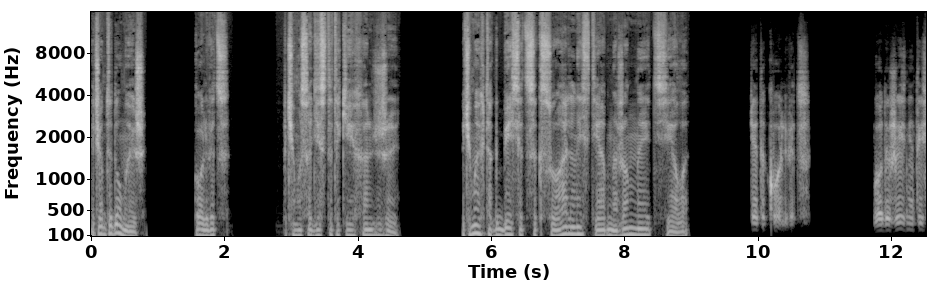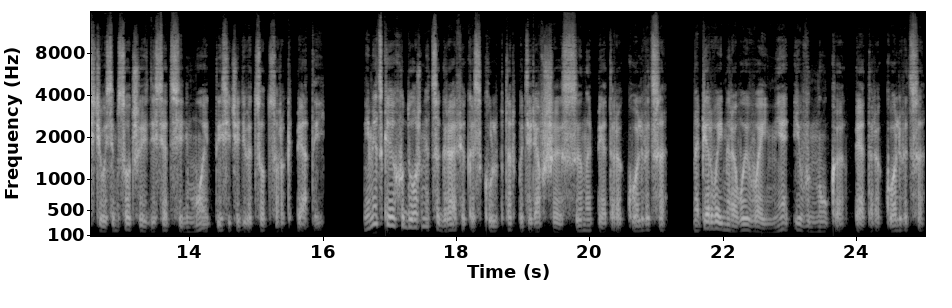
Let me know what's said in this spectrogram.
«О чем ты думаешь?» «Кольвиц». «Почему садисты такие ханжи? Почему их так бесит сексуальность и обнаженное тело?» Это Кольвиц. Годы жизни 1867-1945. Немецкая художница, график и скульптор, потерявшая сына Петера Кольвица на Первой мировой войне и внука Петера Кольвица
